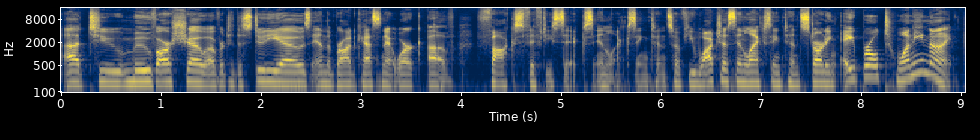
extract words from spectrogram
uh, to move our show over to the studios and the broadcast network of Fox 56 in Lexington. So if you watch us in Lexington starting April 29th,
